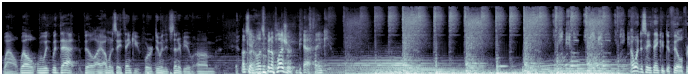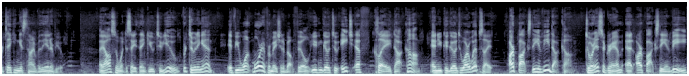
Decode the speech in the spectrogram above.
Wow. Well, with, with that, Phil, I, I want to say thank you for doing this interview. Um, Okay, so- well, it's been a pleasure. yeah, thank you. Want to say thank you to Phil for taking his time for the interview. I also want to say thank you to you for tuning in. If you want more information about Phil, you can go to hfclay.com and you could go to our website, artboxdmv.com, to our Instagram at artboxdmv,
